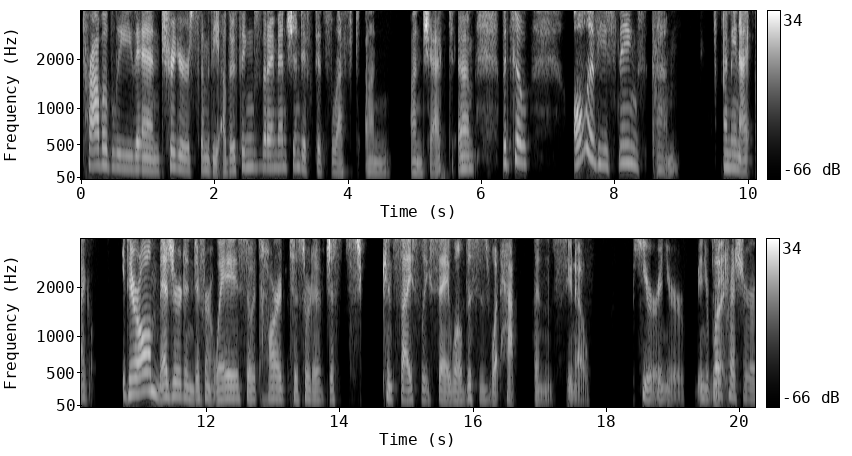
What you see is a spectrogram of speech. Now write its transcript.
probably then triggers some of the other things that I mentioned if it's left un, unchecked. Um, but so all of these things, um, I mean, I, I, they're all measured in different ways, so it's hard to sort of just concisely say, well, this is what happens, you know, here in your in your blood right. pressure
